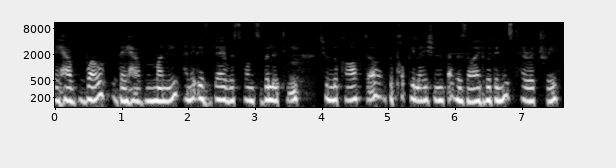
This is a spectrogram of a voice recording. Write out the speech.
they have wealth, they have money, and it is their responsibility to look after the populations that reside within its territory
